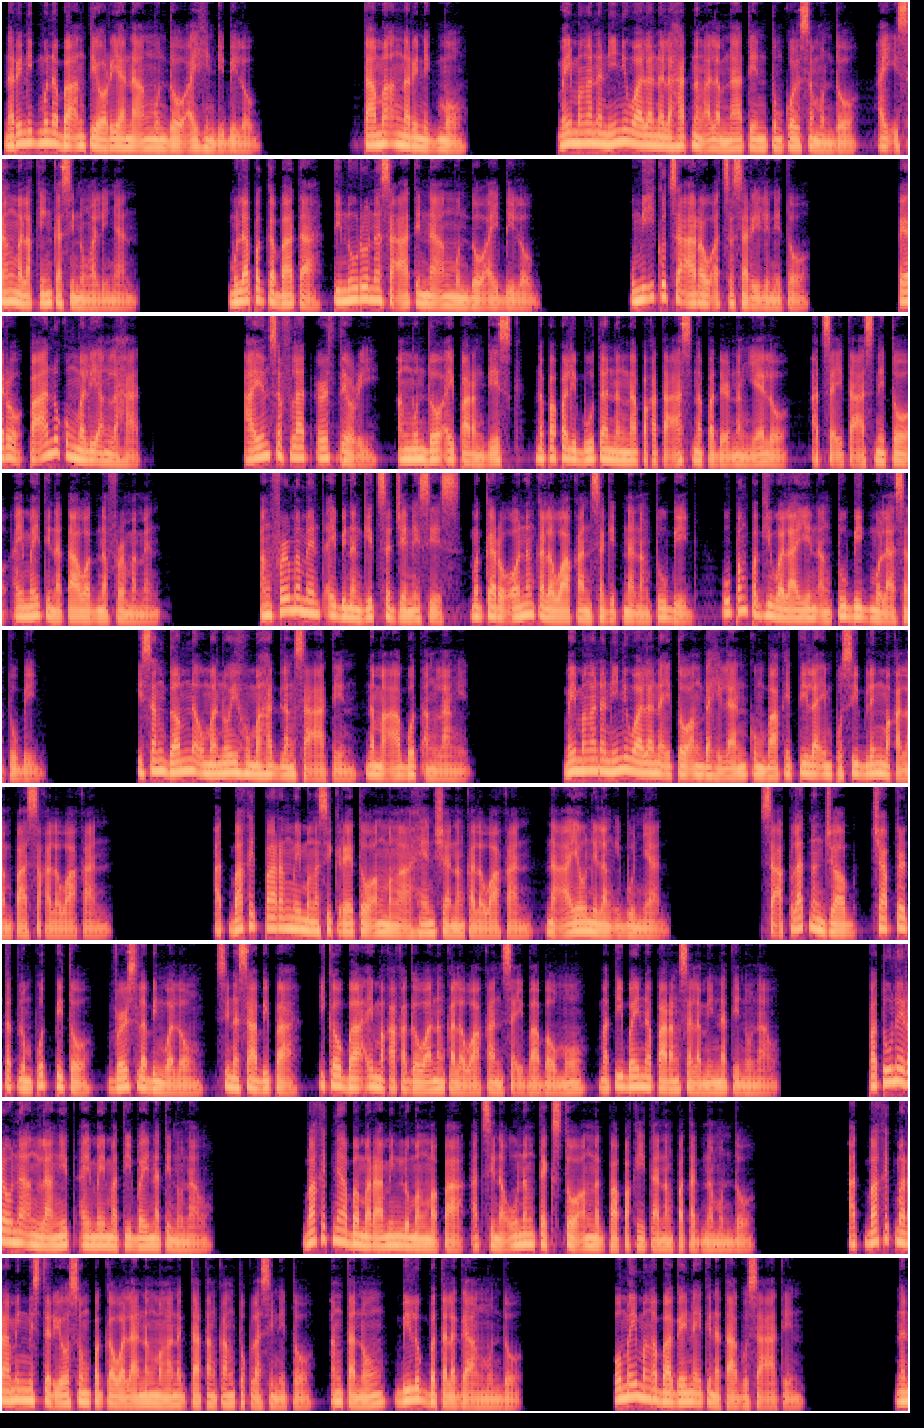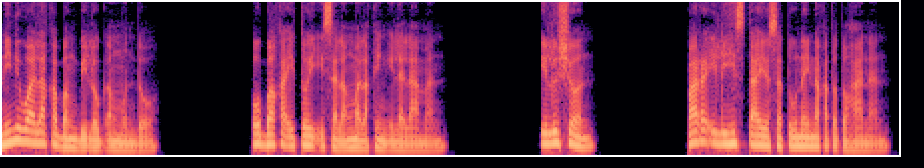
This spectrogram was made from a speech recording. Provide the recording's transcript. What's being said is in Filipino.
Narinig mo na ba ang teorya na ang mundo ay hindi bilog? Tama ang narinig mo. May mga naniniwala na lahat ng alam natin tungkol sa mundo ay isang malaking kasinungalingan. Mula pagkabata, tinuro na sa atin na ang mundo ay bilog. Umiikot sa araw at sa sarili nito. Pero, paano kung mali ang lahat? Ayon sa Flat Earth Theory, ang mundo ay parang disk na papalibutan ng napakataas na pader ng yelo at sa itaas nito ay may tinatawag na firmament. Ang firmament ay binanggit sa Genesis, magkaroon ng kalawakan sa gitna ng tubig upang paghiwalayin ang tubig mula sa tubig. Isang dam na umano'y humahadlang sa atin na maabot ang langit. May mga naniniwala na ito ang dahilan kung bakit tila imposibleng makalampas sa kalawakan. At bakit parang may mga sikreto ang mga ahensya ng kalawakan na ayaw nilang ibunyad. Sa aklat ng Job, chapter 37, verse 18, sinasabi pa, ikaw ba ay makakagawa ng kalawakan sa ibabaw mo, matibay na parang salamin na tinunaw? Patunay raw na ang langit ay may matibay na tinunaw. Bakit nga ba maraming lumang mapa at sinaunang teksto ang nagpapakita ng patad na mundo? At bakit maraming misteryosong pagkawala ng mga nagtatangkang tuklasin ito? Ang tanong, bilog ba talaga ang mundo? O may mga bagay na itinatago sa atin? Naniniwala ka bang bilog ang mundo? O baka ito'y isa lang malaking ilalaman? Ilusyon. Para ilihis tayo sa tunay na katotohanan.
